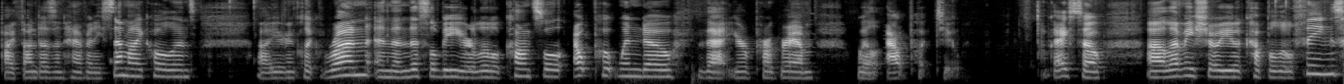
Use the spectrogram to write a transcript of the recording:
Python doesn't have any semicolons. Uh, you're going to click run and then this will be your little console output window that your program will output to. Okay, so uh, let me show you a couple little things.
